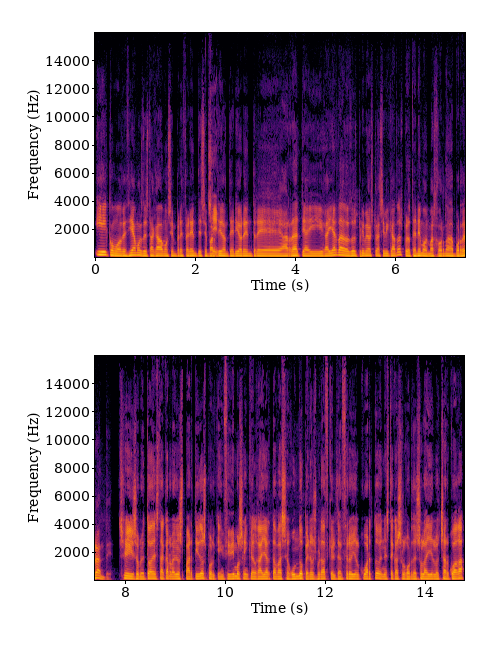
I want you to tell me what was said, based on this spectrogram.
Y como decíamos, destacábamos en preferente ese Sí. partido anterior entre Arratia y Gallarda, los dos primeros clasificados, pero tenemos más jornada por delante. Sí, sobre todo a destacar varios partidos porque incidimos en que el Gallarta va segundo, pero es verdad que el tercero y el cuarto, en este caso el Gordesola y el Ocharcuaga,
